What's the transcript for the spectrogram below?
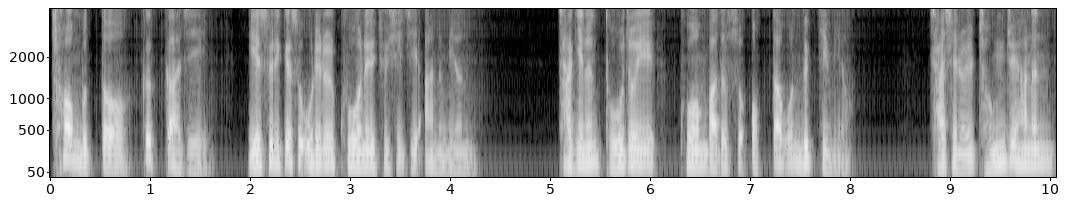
처음부터 끝까지 예수님께서 우리를 구원해 주시지 않으면 자기는 도저히 구원받을 수 없다고 느끼며 자신을 정죄하는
